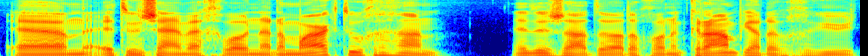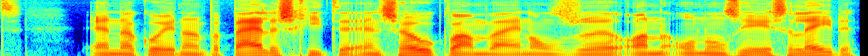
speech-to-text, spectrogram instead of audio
Ehm, en toen zijn wij gewoon naar de markt toe gegaan. Dus we hadden gewoon een kraampje hadden gehuurd. En dan kon je dan een paar pijlen schieten. En zo kwamen wij aan onze, aan, aan onze eerste leden.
